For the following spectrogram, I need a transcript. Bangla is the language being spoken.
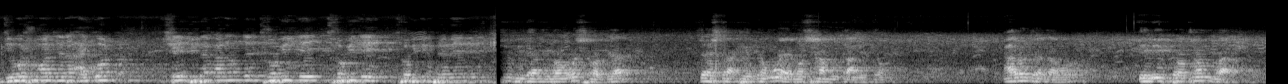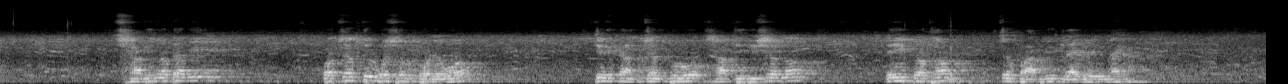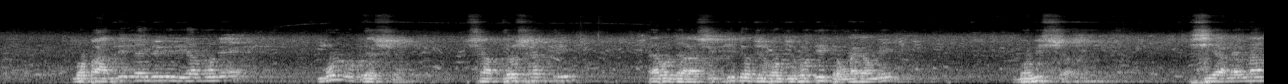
যুব সমাজ যেটা আইকন, সেই বিবেকানন্দের ছবি যে ছবি যে, ছবিকে প্রেমে সুবিধা সরকার চেষ্টাকৃতম এবং সামকালিত আরও জানাব, তিনি প্রথমবার স্বাধীনতারই পঁচাত্তর বছর পরেও তিনি কাঞ্চনপুর সাব ডিভিশন এই প্রথম যে পাবলিক লাইব্রেরি নাই। পাবলিক লাইব্রেরি রিয়া মনে মূল উদ্দেশ্য ছাত্রছাত্রী এবং যারা শিক্ষিত যুবক, যুবতী তোমরা ভবিষ্যৎ শিয়ানাইমা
